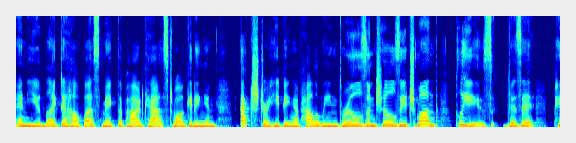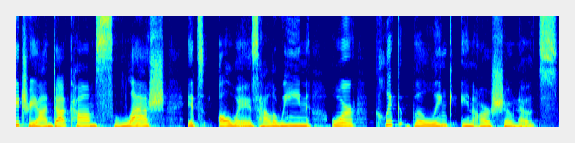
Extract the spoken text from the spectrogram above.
and you'd like to help us make the podcast while getting an extra heaping of Halloween thrills and chills each month, please visit patreon.com slash it's always Halloween or click the link in our show notes.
